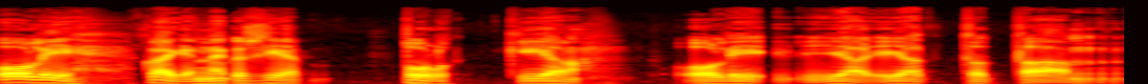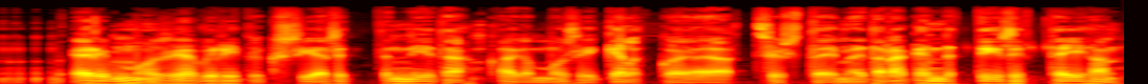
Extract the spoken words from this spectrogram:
oli kaiken näköisiä pulkkia oli ja, ja tota, erimoisia virityksiä sitten niitä kaikenmoisia kelkkoja ja systeemeitä rakennettiin sitten ihan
